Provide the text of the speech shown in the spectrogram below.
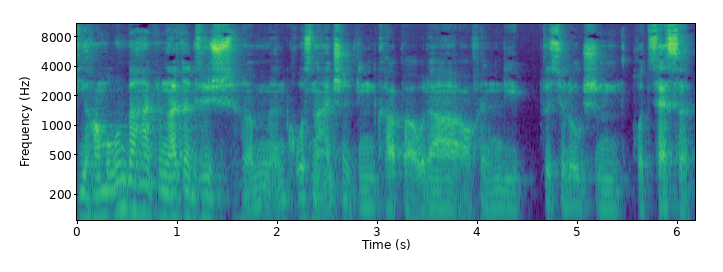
die Hormonbehandlung hat natürlich ähm, einen großen Einschnitt in den Körper oder auch in die physiologischen Prozesse.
